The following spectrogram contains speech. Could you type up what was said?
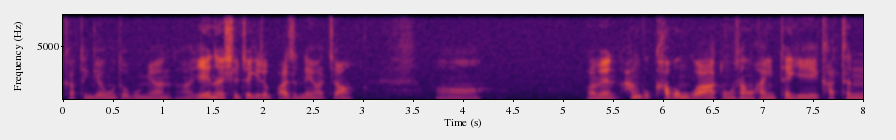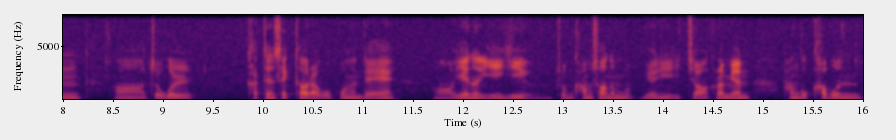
같은 경우도 보면 아, 얘는 실적이 좀 빠졌네요, 맞죠? 어, 그러면 한국 카본과 동상 화인텍이 같은 어, 쪽을 같은 섹터라고 보는데 어, 얘는 이익이 좀 감소하는 면이 있죠. 그러면 한국 카본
